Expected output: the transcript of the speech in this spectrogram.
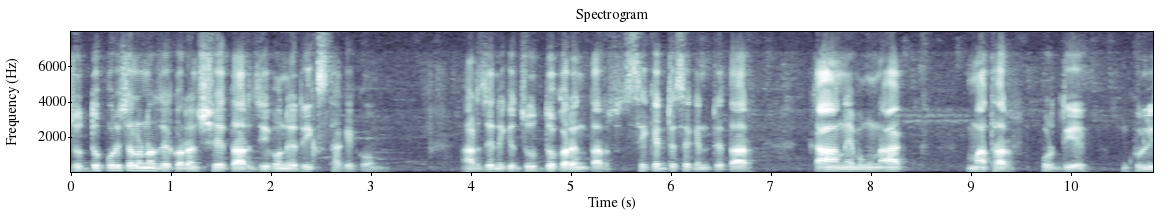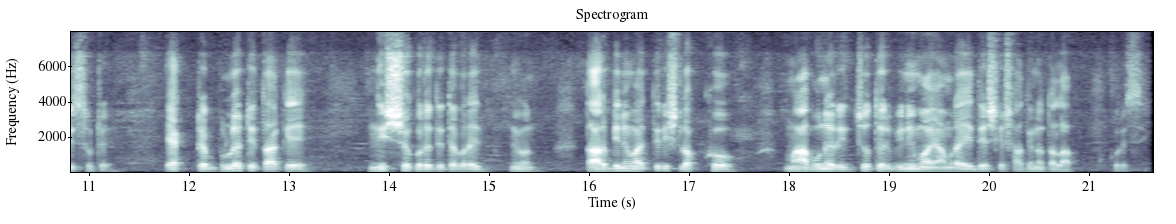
যুদ্ধ পরিচালনা যে করেন, সে তার জীবনে রিস্ক থাকে কম। আর যে নাকি যুদ্ধ করেন, তার সেকেন্ডে সেকেন্ডে তার কান এবং নাক, মাথার উপর দিয়ে গুলি ছুটে। একটা বুলেটই তাকে নিঃস্ব করে দিতে পারে। জীবন তার বিনিময়ে তিরিশ লক্ষ মা বোনের ইজ্জতের বিনিময়ে আমরা এই দেশকে স্বাধীনতা লাভ করেছি।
